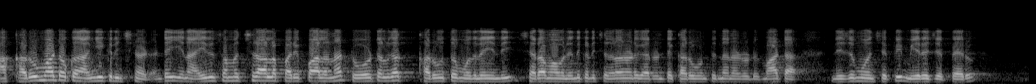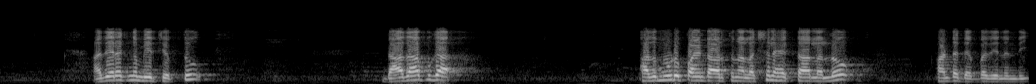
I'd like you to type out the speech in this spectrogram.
ఆ కరువు మాట ఒక అంగీకరించినాడు. అంటే ఈయన ఐదు సంవత్సరాల పరిపాలన టోటల్గా కరువుతో మొదలైంది. శరమామలు ఎందుకంటే చంద్రబాబు గారు ఉంటే కరువు ఉంటుంది అన్నటువంటి మాట నిజము అని చెప్పి మీరే చెప్పారు. అదే రకంగా మీరు చెప్తూ దాదాపుగా పదమూడు పాయింట్ ఆరు సున్నా లక్షల హెక్టార్లలో పంట దెబ్బతినింది.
